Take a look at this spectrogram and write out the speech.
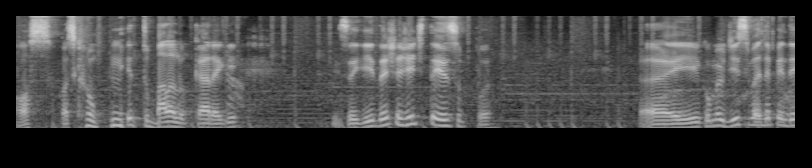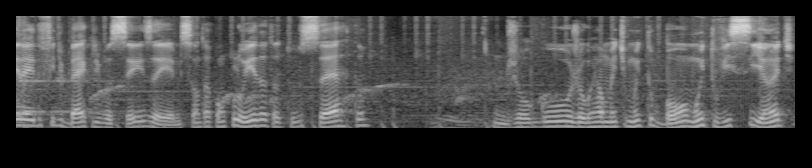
Nossa, quase que eu meto bala no cara aqui. Isso aqui deixa a gente tenso, pô. Aí, como eu disse, vai depender aí do feedback de vocês aí. A missão tá concluída, tá tudo certo. Um jogo, jogo realmente muito bom, muito viciante.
